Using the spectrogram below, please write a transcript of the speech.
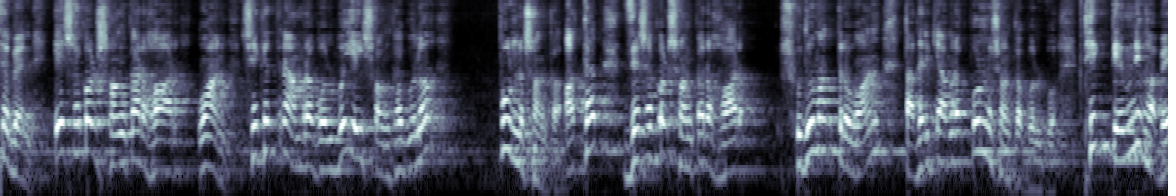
সেভেন এ সকল সংখ্যার হর ওয়ান সেক্ষেত্রে আমরা বলব এই সংখ্যাগুলো পূর্ণ সংখ্যা। অর্থাৎ যে সকল সংখ্যার হর শুধুমাত্র ওয়ান তাদেরকে আমরা পূর্ণ সংখ্যা বলব। ঠিক তেমনি ভাবে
